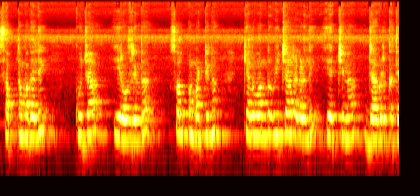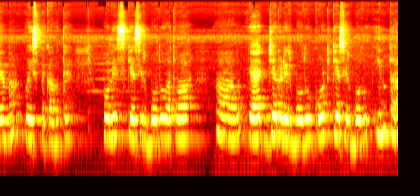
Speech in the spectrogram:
ಸಪ್ತಮದಲ್ಲಿ ಕುಜ ಇರೋದರಿಂದ ಸ್ವಲ್ಪ ಮಟ್ಟಿನ ಕೆಲವೊಂದು ವಿಚಾರಗಳಲ್ಲಿ ಹೆಚ್ಚಿನ ಜಾಗರೂಕತೆಯನ್ನು ವಹಿಸಬೇಕಾಗುತ್ತೆ. ಪೊಲೀಸ್ ಕೇಸ್ ಇರ್ಬೋದು ಅಥವಾ ವ್ಯಾಜ್ಯಗಳಿರ್ಬೋದು, ಕೋರ್ಟ್ ಕೇಸ್ ಇರ್ಬೋದು, ಇಂತಹ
